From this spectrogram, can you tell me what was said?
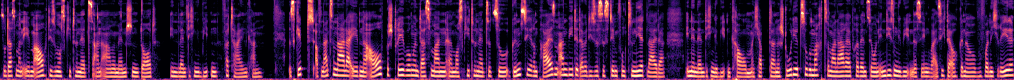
sodass man eben auch diese Moskitonetze an arme Menschen dort in ländlichen Gebieten verteilen kann. Es gibt auf nationaler Ebene auch Bestrebungen, dass man äh, Moskitonetze zu günstigeren Preisen anbietet, aber dieses System funktioniert leider in den ländlichen Gebieten kaum. Ich habe da eine Studie zugemacht zur Malariaprävention in diesen Gebieten, deswegen weiß ich da auch genau, wovon ich rede.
